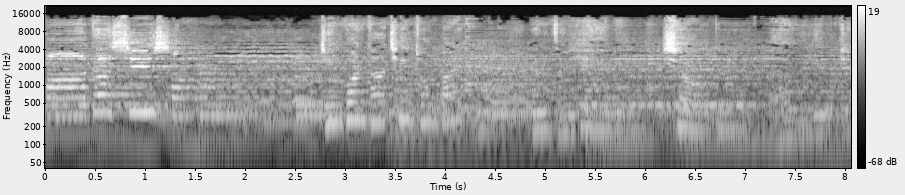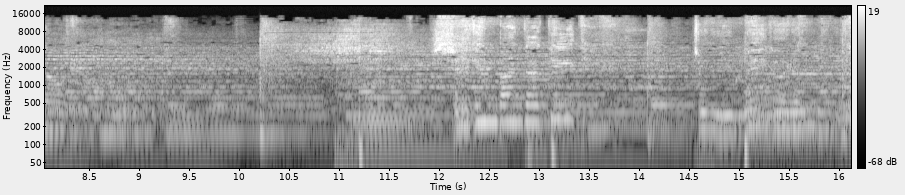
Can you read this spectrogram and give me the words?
他的心上，尽管他千疮百孔，仍在夜里笑得冷艳漂亮。点半的地铁，终于每个人都有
